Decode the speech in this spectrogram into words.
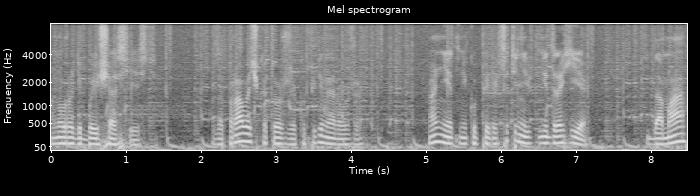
Оно вроде бы и сейчас есть. Заправочка тоже. Купили, наверное, уже. А нет, не купили. Кстати, не, недорогие. Дома,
